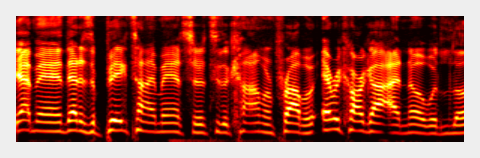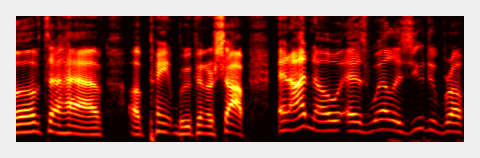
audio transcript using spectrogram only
Yeah, man, that is a big time answer to the common problem. Every car guy I know would love to have a paint booth in their shop. And I know as well as you do, bro,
